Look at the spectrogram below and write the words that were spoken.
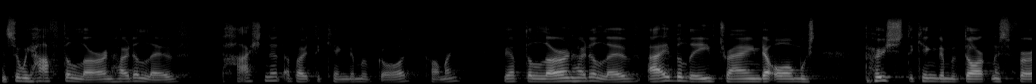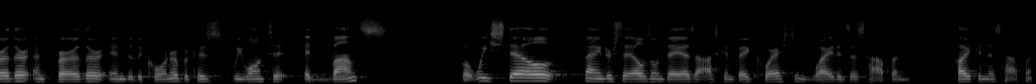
And so we have to learn how to live passionate about the kingdom of God coming. We have to learn how to live, I believe, trying to almost push the kingdom of darkness further and further into the corner because we want to advance. But we still find ourselves on days asking big questions why does this happen? How can this happen?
